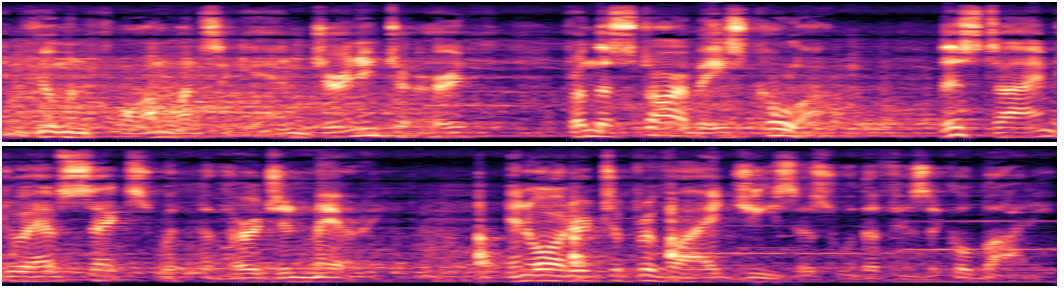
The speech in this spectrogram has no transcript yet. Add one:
in human form once again, journeyed to earth from the starbase Kolob, this time to have sex with the Virgin Mary, in order to provide Jesus with a physical body.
